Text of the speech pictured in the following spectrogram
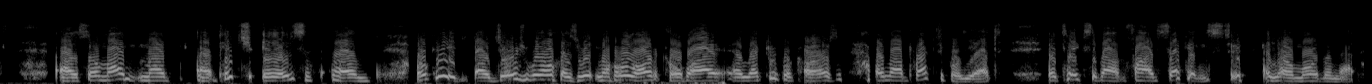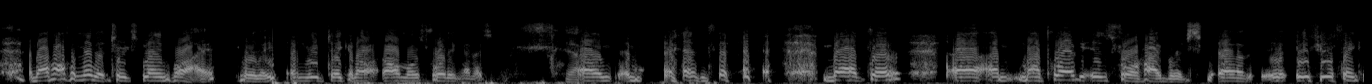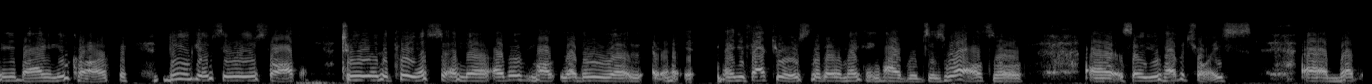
Uh, so my my uh, pitch is um, okay. Uh, George Will has written a whole article why electrical cars are not practical yet. It takes about five seconds to no more than that, about half a minute to explain why, really, we've taken all, almost forty minutes. Yeah. Um, and, but uh, uh, um, my plug is for hybrids. Uh, if you're thinking of buying a new car, do give serious thought to the Prius, and there are other other uh, manufacturers that are making hybrids as well. So, uh, so you have a choice. Uh, but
